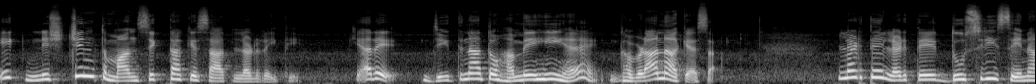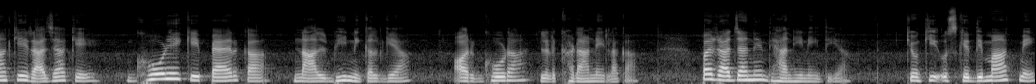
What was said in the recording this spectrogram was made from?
एक निश्चिंत मानसिकता के साथ लड़ रही थी। कि अरे, जीतना तो हमें ही है, घबराना कैसा? लड़ते लड़ते दूसरी सेना के राजा के घोड़े के पैर का नाल भी निकल गया और घोड़ा लड़खड़ाने लगा। पर राजा ने ध्यान ही नहीं दिया, क्योंकि उसके दिमाग में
